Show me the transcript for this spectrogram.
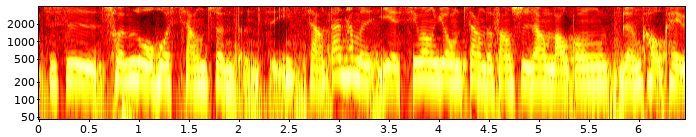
只是村落或乡镇等级这样，但他们也希望用这样的方式让劳工人口可以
